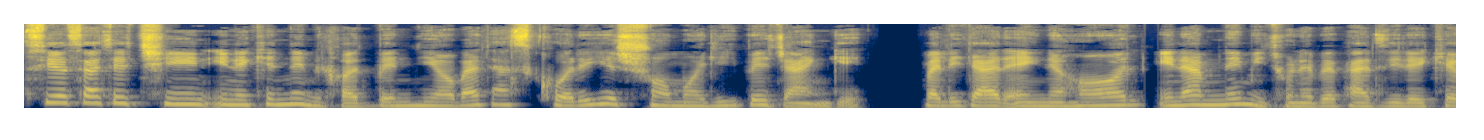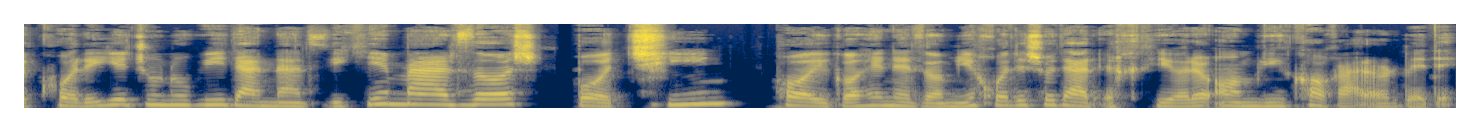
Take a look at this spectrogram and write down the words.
سیاست چین اینه که نمی‌خواد به نیابت از کره شمالی بجنگه ولی در عین حال اینم نمی‌تونه بپذیره که کره جنوبی در نزدیکی مرزاش با چین پایگاه نظامی خودشو در اختیار آمریکا قرار بده.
